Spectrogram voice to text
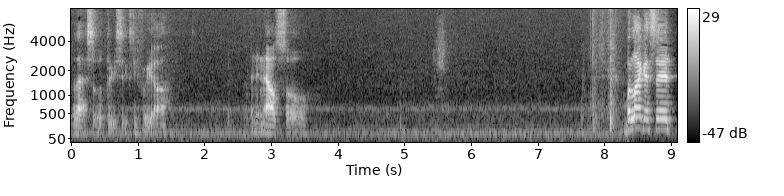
Last little 360 for y'all. And then outsole. But like I said,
